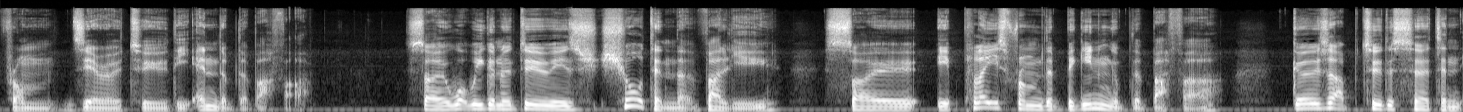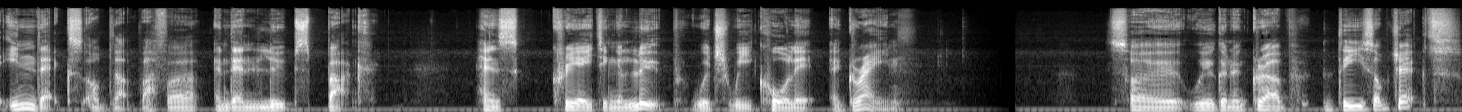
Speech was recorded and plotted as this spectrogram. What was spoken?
from 0 to the end of the buffer. So what we're going to do is shorten that value so it plays from the beginning of the buffer, goes up to the certain index of that buffer, and then loops back, hence creating a loop, which we call it a grain. So we're going to grab these objects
